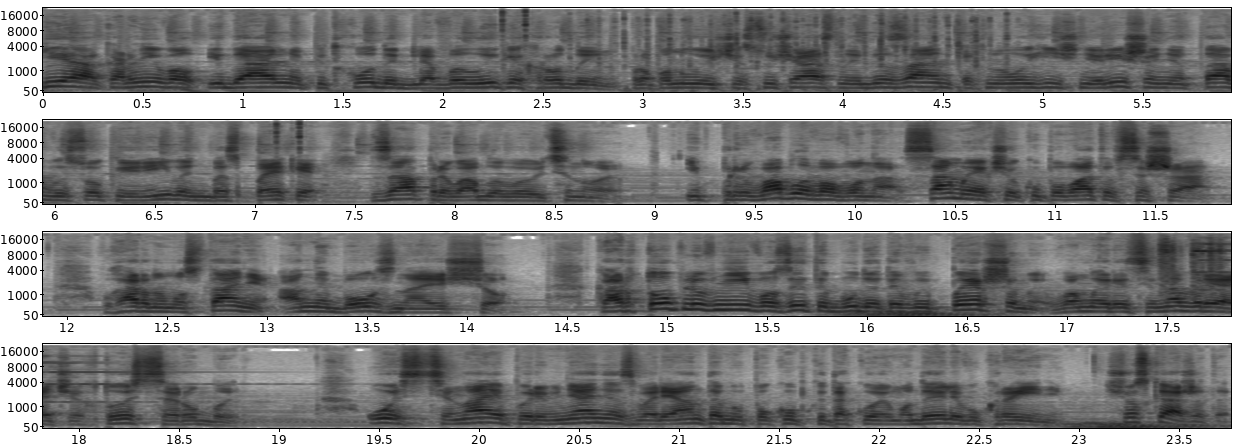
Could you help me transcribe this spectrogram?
Kia Carnival ідеально підходить для великих родин, пропонуючи сучасний дизайн, технологічні рішення та високий рівень безпеки за привабливою ціною. І приваблива вона саме якщо купувати в США в гарному стані, а не Бог знає що. Картоплю в ній возити будете ви першими в Америці навряд чи хтось це робив. Ось ціна і порівняння з варіантами покупки такої моделі в Україні. Що скажете?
